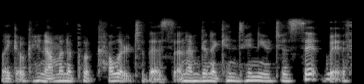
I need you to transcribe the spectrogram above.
like, okay, now I'm going to put color to this and I'm going to continue to sit with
